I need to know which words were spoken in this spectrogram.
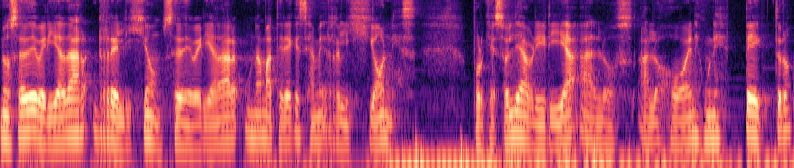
no se debería dar religión, se debería dar una materia que se llame religiones porque eso le abriría a los, a los jóvenes un espectro,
